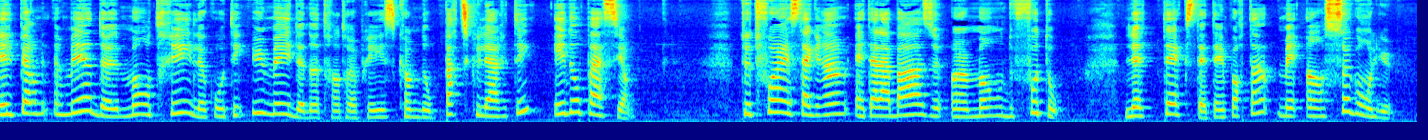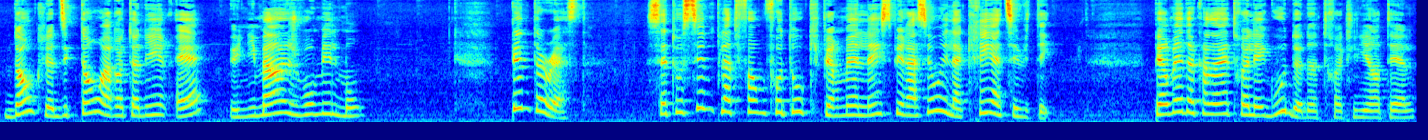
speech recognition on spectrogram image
Il permet de montrer le côté humain de notre entreprise comme nos particularités et nos passions. Toutefois, Instagram est à la base un monde photo. Le texte est important, mais en second lieu. Donc, le dicton à retenir est Une image vaut mille mots. Pinterest. C'est aussi une plateforme photo qui permet l'inspiration et la créativité. Permet de connaître les goûts de notre clientèle,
